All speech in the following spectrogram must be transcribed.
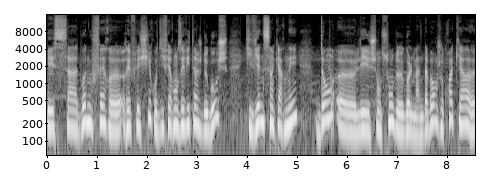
Et ça doit nous faire réfléchir aux différents héritages de gauche qui viennent s'incarner dans les chansons de Goldman. D'abord, je crois qu'il y a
